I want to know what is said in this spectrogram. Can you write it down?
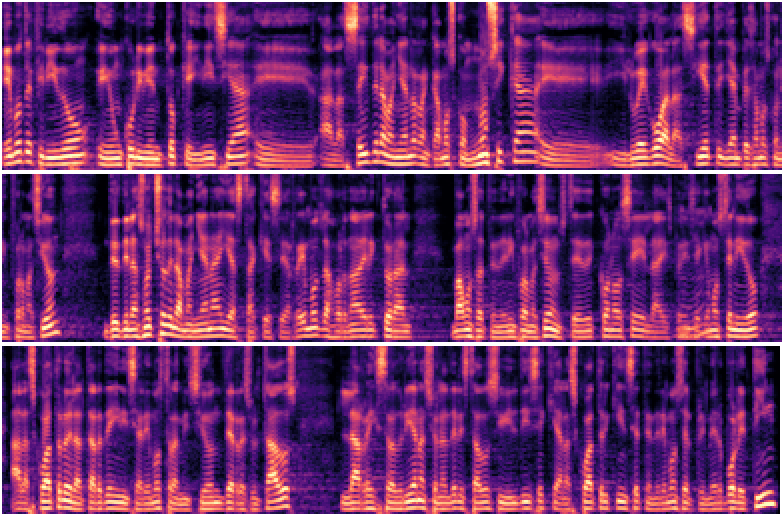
Hemos definido eh, un cubrimiento que inicia eh, a las 6 de la mañana, arrancamos con música y luego a las 7 ya empezamos con información. Desde las 8 de la mañana y hasta que cerremos la jornada electoral vamos a tener información. Usted conoce la experiencia que hemos tenido. A las 4 de la tarde iniciaremos transmisión de resultados. La Registraduría Nacional del Estado Civil dice que a las 4 y 15 tendremos el primer boletín.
